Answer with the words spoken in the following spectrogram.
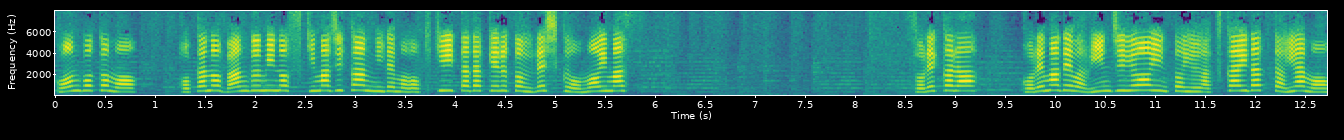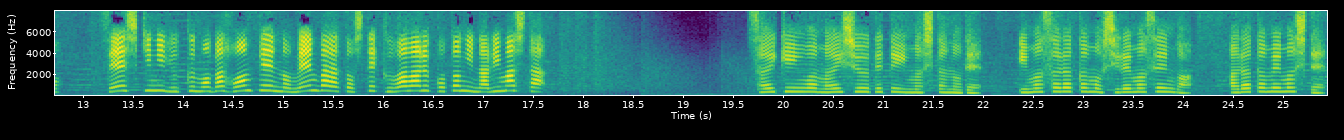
今後とも、他の番組の隙間時間にでもお聞きいただけると嬉しく思います。それから、これまでは臨時要員という扱いだったイヤも、正式にゆくもば本編のメンバーとして加わることになりました。最近は毎週出ていましたので、今更かもしれませんが、改めまして、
